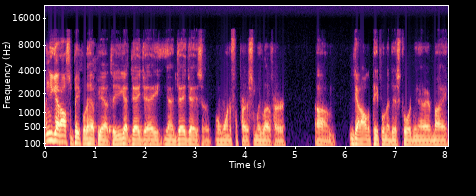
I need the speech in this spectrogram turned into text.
And you got awesome people to help you out too. You got jj you know jj's a, a wonderful person. We love her. Um you got all the people in the discord. You know everybody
